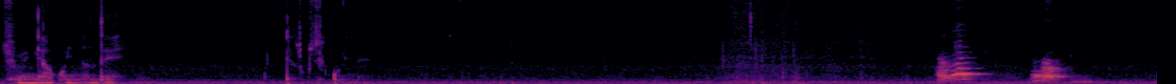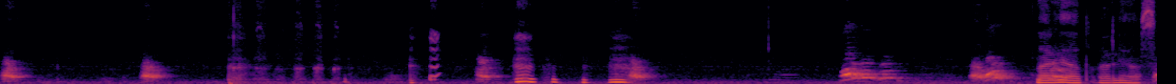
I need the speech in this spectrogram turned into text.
조용히 하고 있는데 계속 찍고 있네. 난리 났다 난리 났어.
